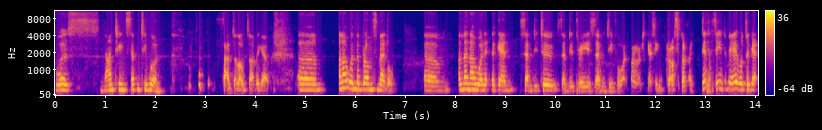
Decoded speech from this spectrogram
was 1971. Sounds a long time ago. Um, and I won the bronze medal. Um, and then I won it again 72, 73, 74. I was getting cross because I didn't seem to be able to get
